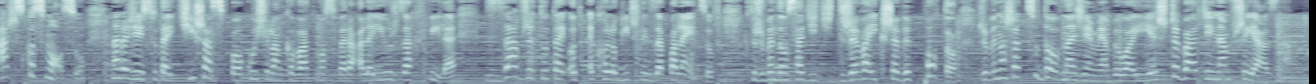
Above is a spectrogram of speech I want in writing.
aż z kosmosu. Na razie jest tutaj cisza, spokój, sielankowa atmosfera, ale już za chwilę zawrze tutaj od ekologicznych zapaleńców, którzy będą sadzić drzewa i krzewy po to, żeby nasza cudowna ziemia była jeszcze bardziej nam przyjazna.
